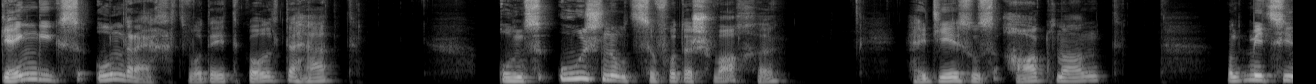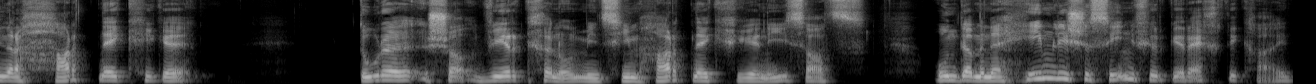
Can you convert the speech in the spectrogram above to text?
Gängiges Unrecht, wo dort gegolten hat, und das Ausnutzen der Schwachen, hat Jesus angemahnt und mit seiner hartnäckigen durchwirken und mit seinem hartnäckigen Einsatz und einem himmlischen Sinn für Gerechtigkeit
